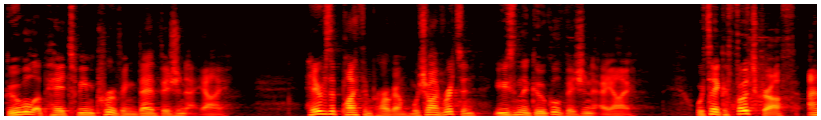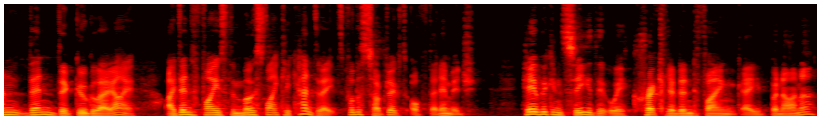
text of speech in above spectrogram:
Google appeared to be improving their Vision AI. Here is a Python program which I've written using the Google Vision AI. We take a photograph and then the Google AI identifies the most likely candidates for the subject of that image. Here we can see that we're correctly identifying a banana.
